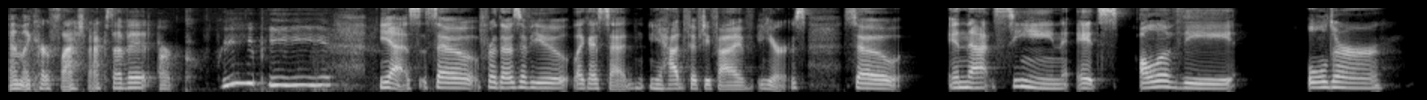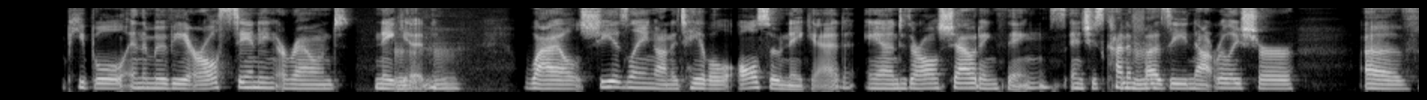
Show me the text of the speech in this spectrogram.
and like her flashbacks of it are creepy. Yes. So, for those of you, like I said, you had 55 years. So, in that scene, it's all of the older people in the movie are all standing around naked Mhm. While she is laying on a table also naked and they're all shouting things and she's kind Mhm. of fuzzy not really sure of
